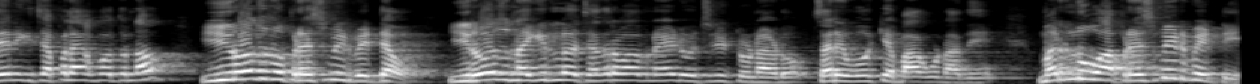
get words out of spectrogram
దేనికి చెప్పలేకపోతున్నావు? ఈ రోజు నువ్వు ప్రెస్ మీట్ పెట్టావు. ఈరోజు నగిరిలో చంద్రబాబు నాయుడు వచ్చినట్టున్నాడు. సరే ఓకే బాగున్నది. మరి నువ్వు ఆ ప్రెస్ మీట్ పెట్టి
